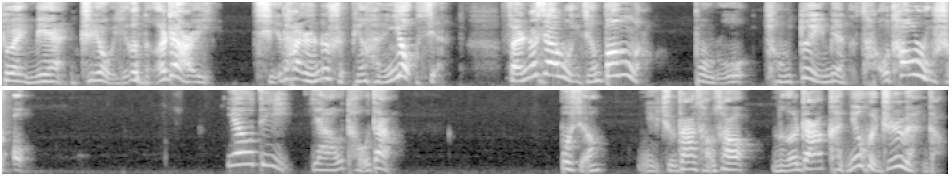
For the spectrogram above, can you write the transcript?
对面只有一个哪吒而已，其他人的水平很有限，反正下路已经崩了，不如从对面的曹操入手。妖帝摇头道：“不行，你去抓曹操，哪吒肯定会支援的。”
